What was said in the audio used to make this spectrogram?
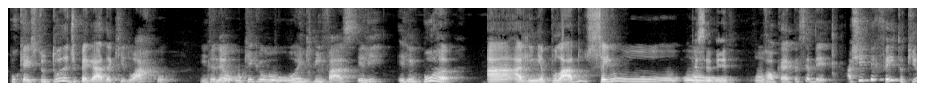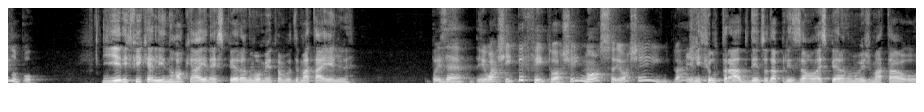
Porque a estrutura de pegada aqui do arco, entendeu? O que, que o, o Hank Pym faz? Ele, ele empurra a, a linha pro lado sem o, o, perceber o Hawkeye perceber. Achei perfeito aquilo, pô. E ele fica ali no Hawkeye, né? Esperando o momento pra poder matar ele, né? Pois é, eu achei perfeito, eu achei, nossa, eu achei. achei... Ele infiltrado dentro da prisão, lá esperando o momento de matar o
